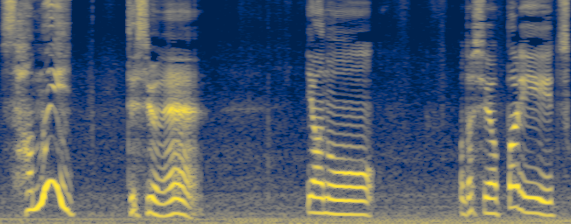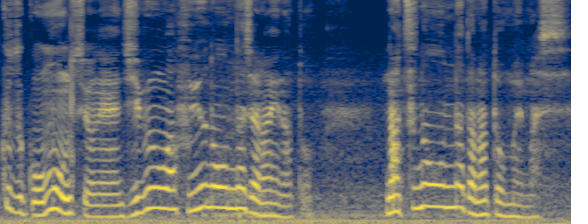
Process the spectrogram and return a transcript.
寒いですよね。いや、あの、私やっぱりつくづく思うんすよね。自分は冬の女じゃないなと。夏の女だなと思います。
